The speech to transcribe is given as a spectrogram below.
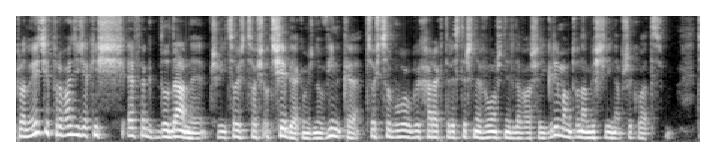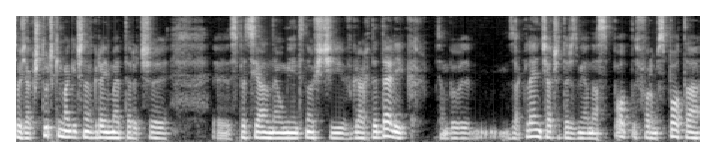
planujecie wprowadzić jakiś efekt dodany, czyli coś, coś od siebie, jakąś nowinkę, coś, co byłoby charakterystyczne wyłącznie dla waszej gry. Mam tu na myśli na przykład coś jak sztuczki magiczne w Greymatter, czy specjalne umiejętności w grach Dedelic, tam były zaklęcia, czy też zmiana spot, form spota,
